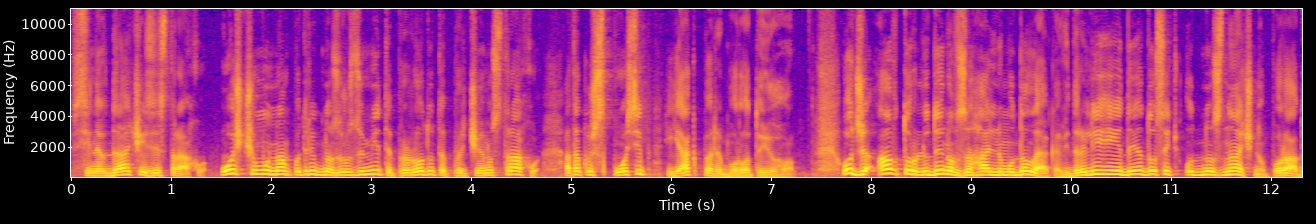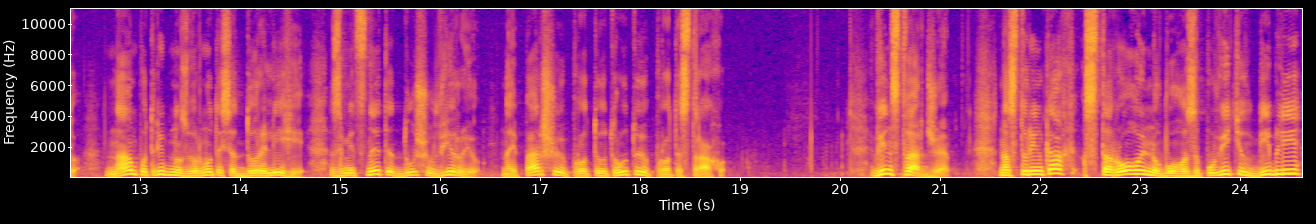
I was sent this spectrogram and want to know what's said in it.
всі невдачі зі страху. Ось чому нам потрібно зрозуміти природу та причину страху, а також спосіб, як перебороти його. Отже, автор людина в загальному далека від релігії дає досить однозначну пораду. Нам потрібно звернутися до релігії, зміцнити душу вірою, найпершою протиотрутою проти страху. Він стверджує, на сторінках старого й нового заповітів Біблії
